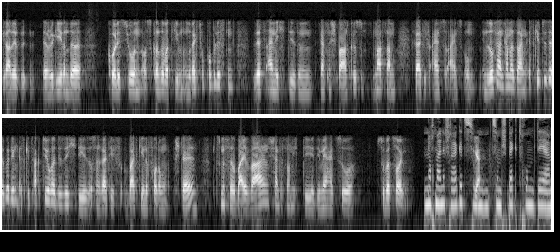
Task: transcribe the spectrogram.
gerade äh, regierende Koalition aus Konservativen und Rechtspopulisten setzt eigentlich diesen ganzen Spar- und Kürzungsmaßnahmen relativ eins zu eins um. Insofern kann man sagen, es gibt diese Überlegungen, es gibt Akteure, die sich die sozusagen relativ weitgehende Forderungen stellen. Zumindest bei Wahlen scheint es noch nicht die, die Mehrheit zu, zu überzeugen. Nochmal eine Frage zum, ja. zum Spektrum der,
